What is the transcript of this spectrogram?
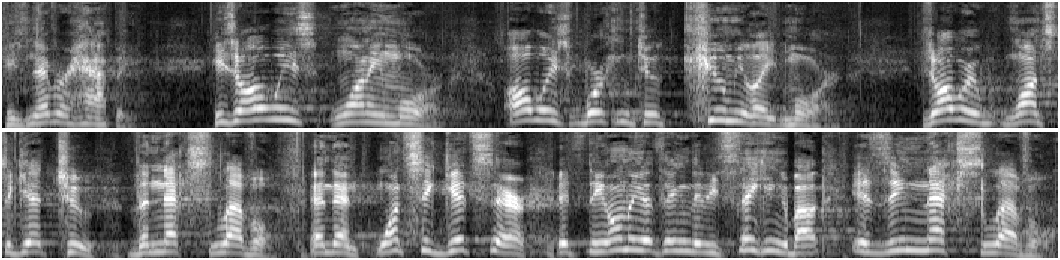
He's never happy. He's always wanting more, always working to accumulate more. He always wants to get to the next level. And then once he gets there, it's the only thing that he's thinking about is the next level.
